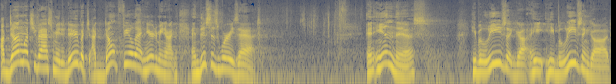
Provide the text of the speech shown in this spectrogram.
I've done what you've asked me to do, but I don't feel that near to me right now. And this is where he's at. And in this, he believes that God, he, he believes in God.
